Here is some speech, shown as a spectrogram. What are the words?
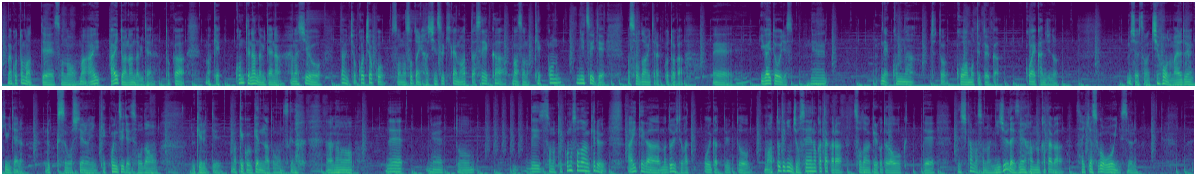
まあ、こともあってその、まあ愛、愛とは何だみたいなとか、まあ、結婚って何だみたいな話を多分ちょこちょこその外に発信する機会もあったせいか、まあ、その結婚について相談をいただくことが、えー、意外と多いです。ね。ねこんなちょっとこわもてというか怖い感じのむしろその地方のマイルドヤンキーみたいなルックスをしてるのに結婚について相談を受けるっていう、まあ、結構受けるなと思うんですけど あのでえー、っとでその結婚の相談を受ける相手が、まあ、どういう人が多いかっていうと、まあ、圧倒的に女性の方から相談を受けることが多くってでしかもその20代前半の方が最近はすごい多いんですよね。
